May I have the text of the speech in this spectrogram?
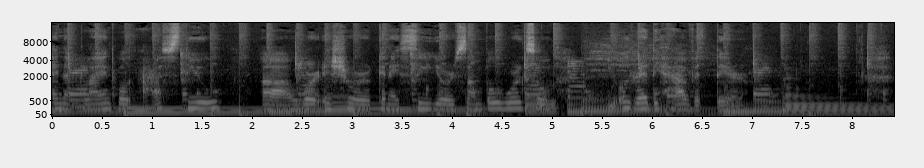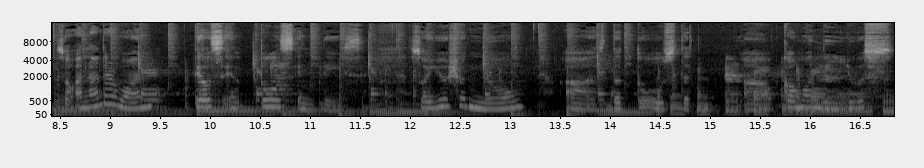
and a client will ask you uh, where is your can I see your sample work? So you already have it there. So another one tools in tools in place so you should know uh, the tools that uh, commonly use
